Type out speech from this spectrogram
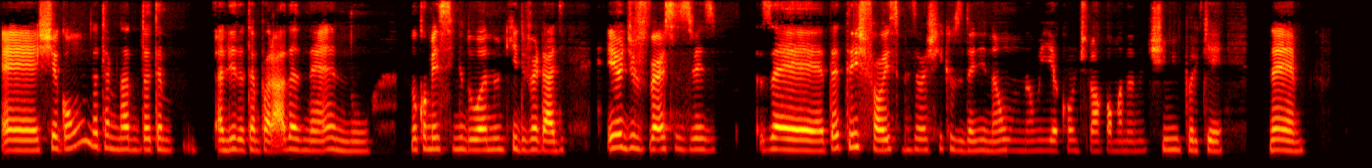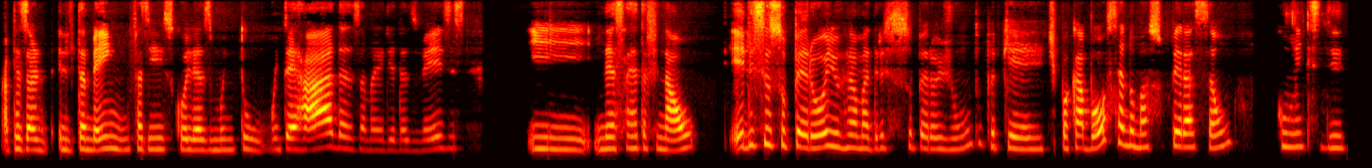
É, chegou um determinado da ali da temporada, né, no, no comecinho do ano, que de verdade, eu diversas vezes, é até triste falar isso, mas eu achei que o Zidane não, não ia continuar comandando o time, porque, né, apesar ele também fazia escolhas muito muito erradas a maioria das vezes e nessa reta final ele se superou e o Real Madrid se superou junto porque tipo acabou sendo uma superação com um mix de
